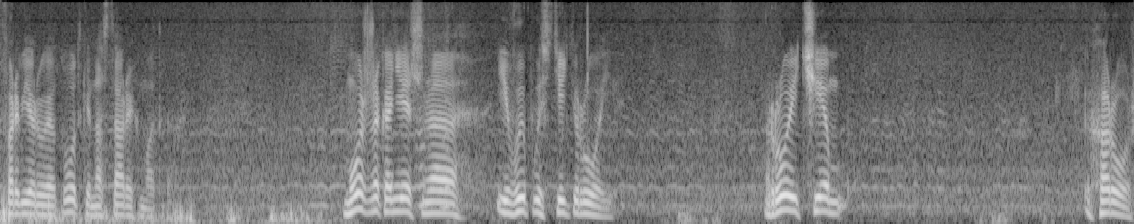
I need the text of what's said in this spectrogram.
формирую отводки на старых матках. Можно, конечно, и выпустить рой. Рой чем хорош?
